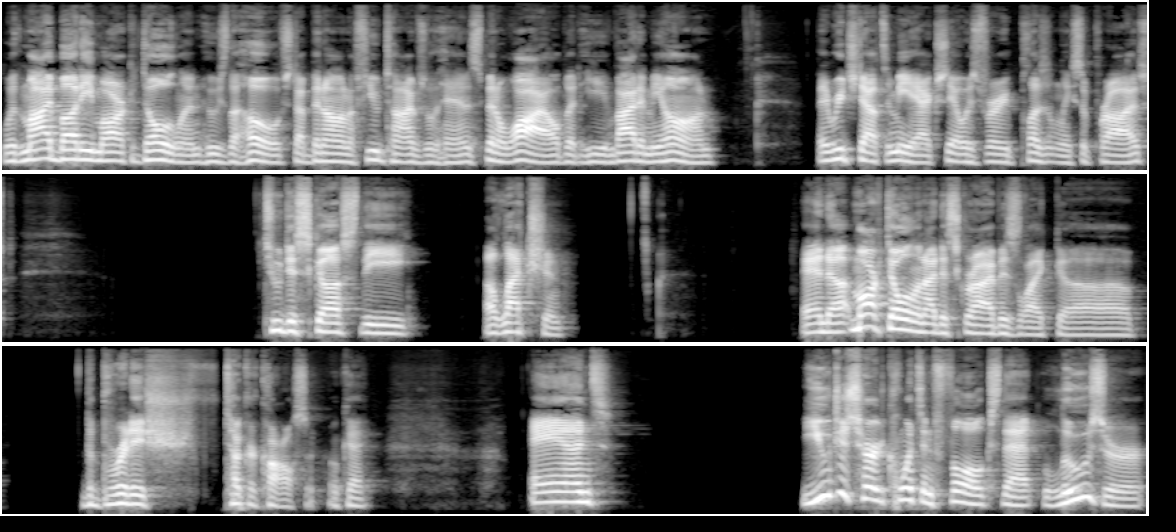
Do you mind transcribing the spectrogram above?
with my buddy Mark Dolan, who's the host. I've been on a few times with him. It's been a while, but he invited me on. They reached out to me actually. I was very pleasantly surprised to discuss the election. And uh, Mark Dolan, I describe as like uh, the British Tucker Carlson, okay? And you just heard Quentin Fulks, that loser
